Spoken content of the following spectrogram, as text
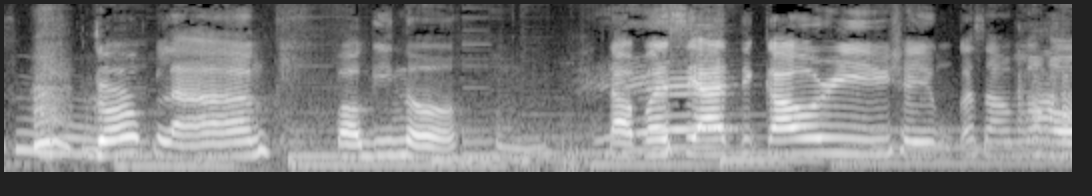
joke lang. Pogi no. Tapos si Ate Kauri, siya yung kasama ko.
